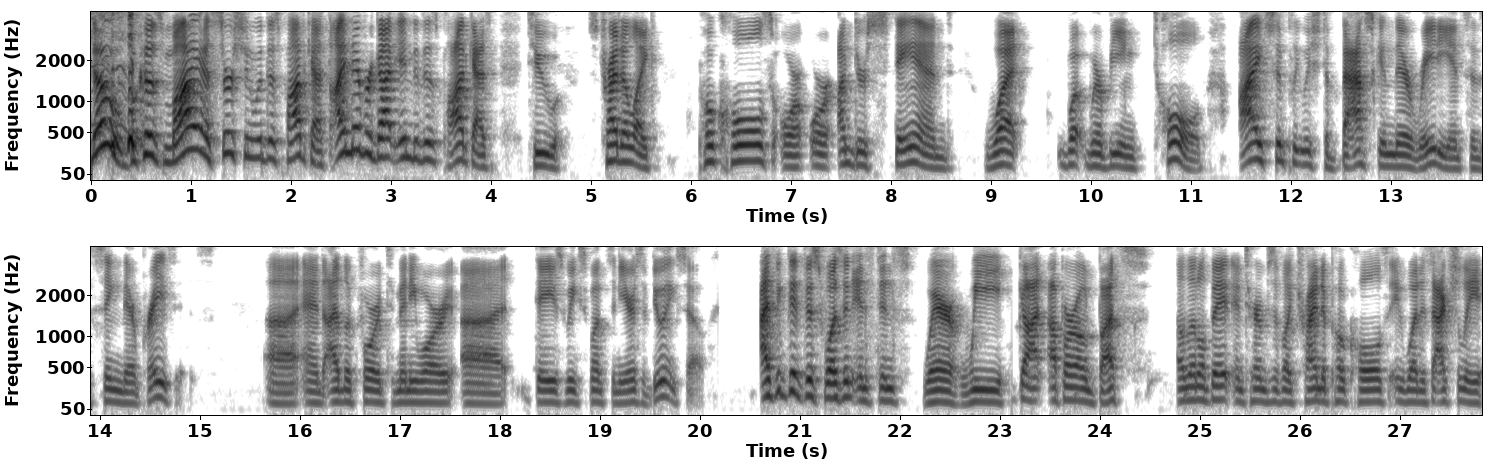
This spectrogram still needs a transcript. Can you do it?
no, because my assertion with this podcast, I never got into this podcast to try to like poke holes or or understand what what we're being told. I simply wish to bask in their radiance and sing their praises. Uh, and I look forward to many more uh, days, weeks, months, and years of doing so. I think that this was an instance where we got up our own butts a little bit in terms of like trying to poke holes in what is actually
